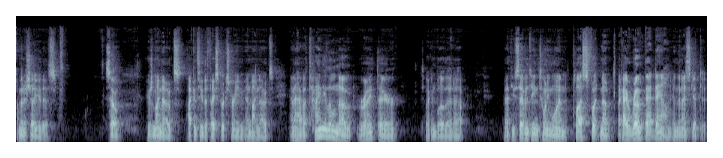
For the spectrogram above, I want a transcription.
I'm going to show you this. So here's my notes. I can see the Facebook stream and my notes. And I have a tiny little note right there, so I can blow that up. Matthew 17, 21, plus footnote. Like I wrote that down and then I skipped it.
